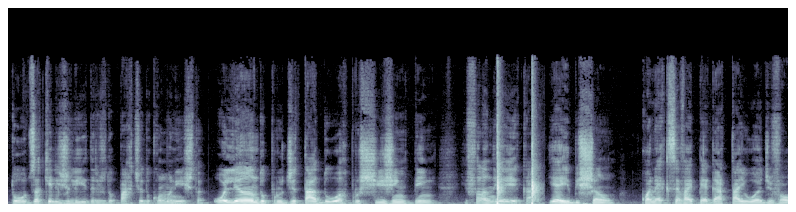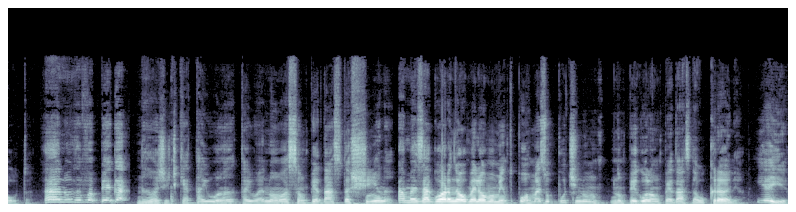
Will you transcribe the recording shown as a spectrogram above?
todos aqueles líderes do Partido Comunista olhando para o ditador, para o Xi Jinping e falando: e aí, cara? E aí, bichão? Quando é que você vai pegar Taiwan de volta? Ah, não eu vou pegar. Não, a gente quer Taiwan. Taiwan é nossa, é um pedaço da China. Ah, mas agora não é o melhor momento. Pô, mas o Putin não, não pegou lá um pedaço da Ucrânia? E aí?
